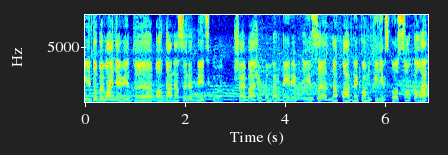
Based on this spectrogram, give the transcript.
І добивання від е, Богдана Середницького. Шайба бомбардирів із нападником київського Сокола.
